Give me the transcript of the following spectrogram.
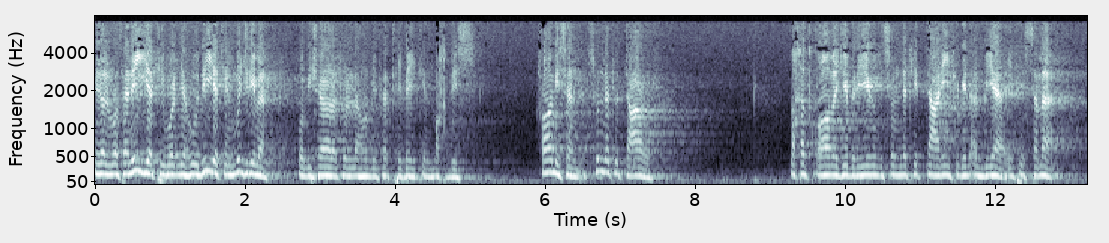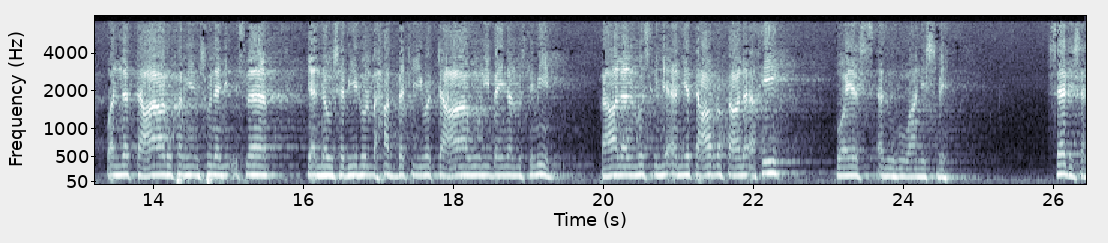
من الوثنية واليهودية المجرمة وبشارة لهم بفتح بيت المقدس. خامسا سنة التعارف. لقد قام جبريل بسنة التعريف بالأنبياء في السماء وأن التعارف من سنن الإسلام لأنه سبيل المحبة والتعاون بين المسلمين. فعلى المسلم أن يتعرف على أخيه ويسأله عن اسمه. سادسا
